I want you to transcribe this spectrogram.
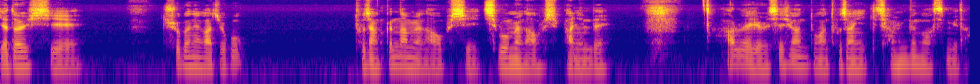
8시에 출근해가지고 도장 끝나면 9시, 집 오면 9시 반인데 하루에 13시간 동안 도장이 있기 참 힘든 것 같습니다.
